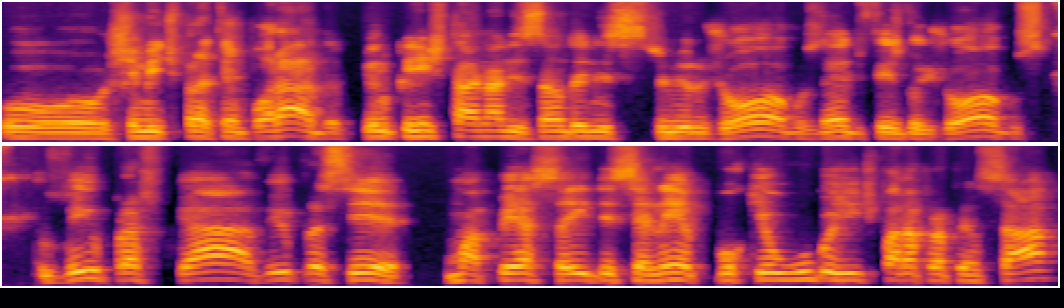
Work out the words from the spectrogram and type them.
o Schmidt para a temporada, pelo que a gente está analisando nesses primeiros jogos, né? Ele fez dois jogos, veio para ficar, veio para ser uma peça aí desse elenco, porque o Hugo, a gente parar para pensar,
